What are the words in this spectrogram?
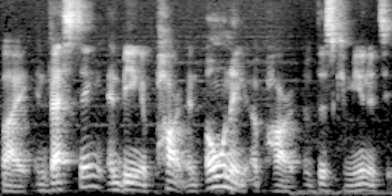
by investing and being a part and owning a part of this community.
